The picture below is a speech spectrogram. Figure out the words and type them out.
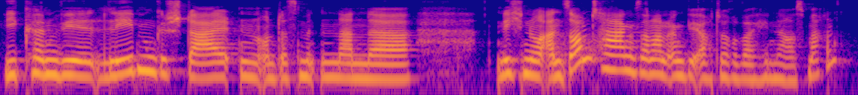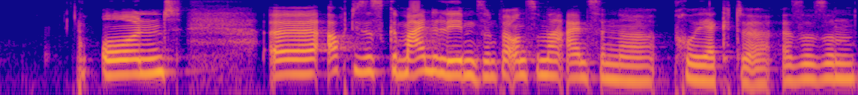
Wie können wir Leben gestalten und das miteinander nicht nur an Sonntagen, sondern irgendwie auch darüber hinaus machen? Und äh, auch dieses Gemeindeleben sind bei uns immer einzelne Projekte. Also so ein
